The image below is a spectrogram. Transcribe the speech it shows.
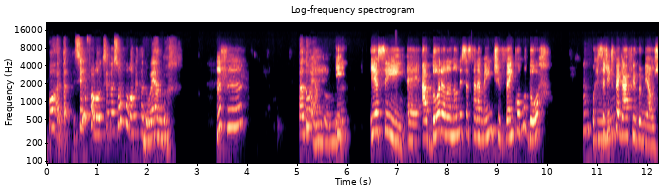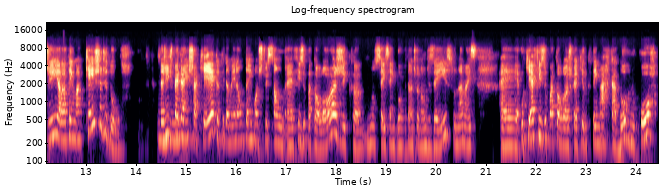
Porra, tá, se ele falou, se a pessoa falou que tá doendo, uhum. tá doendo. Né? E, e assim, é, a dor, ela não necessariamente vem como dor. Porque se a gente uhum. pegar a fibromialgia, ela tem uma queixa de dor. Se a gente uhum. pegar a enxaqueca, que também não tem constituição é, fisiopatológica, não sei se é importante ou não dizer isso, né? Mas é, o que é fisiopatológico é aquilo que tem marcador no corpo.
